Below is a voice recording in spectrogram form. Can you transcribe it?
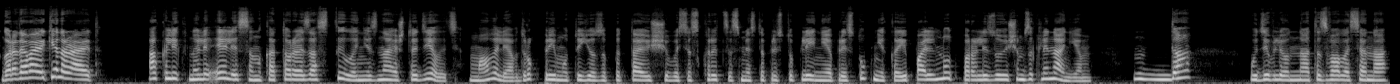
«Городовая Кенрайт!» Окликнули Эллисон, которая застыла, не зная, что делать. Мало ли, а вдруг примут ее за пытающегося скрыться с места преступления преступника и пальнут парализующим заклинанием. «Да», — удивленно отозвалась она.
